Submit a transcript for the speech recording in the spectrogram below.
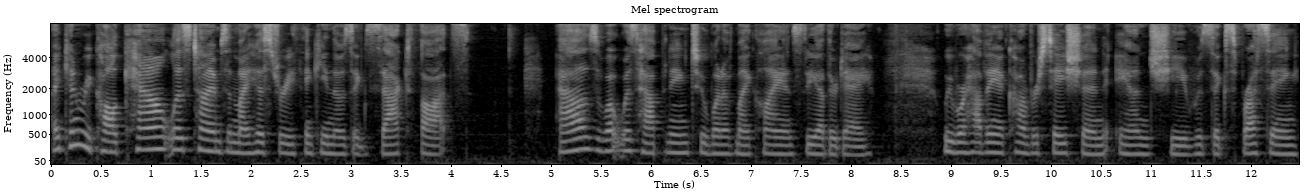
I can recall countless times in my history thinking those exact thoughts. As what was happening to one of my clients the other day, we were having a conversation and she was expressing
